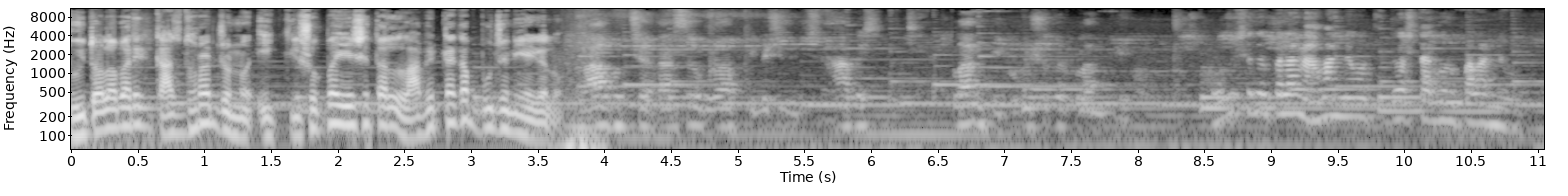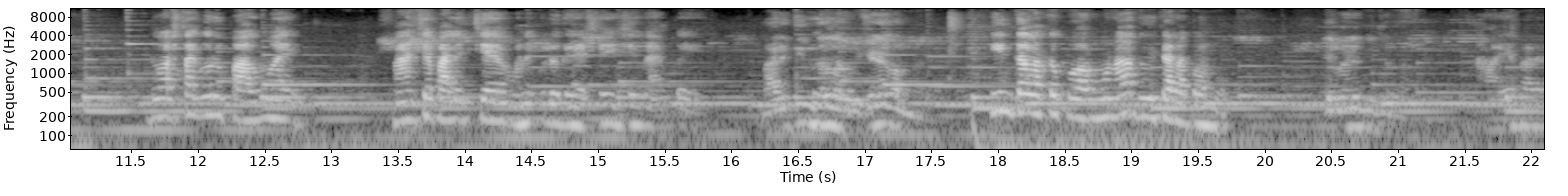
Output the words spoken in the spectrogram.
দুই তলা বাড়ির কাজ ধরার জন্য এই কৃষক ভাই এসে তার লাভের টাকা বুঝে নিয়ে গেল। লাভ হচ্ছে তার চেয়ে ওগুলো আপনি বেশি দিচ্ছে? হ্যাঁ বেশি দিচ্ছে। প্ল্যান কি? ভবিষ্যতের প্ল্যান কি? আমার নেব দশটা গরু পালার নেব। দশটা গরু পালময় মানুষে পালিচ্ছে অনেকগুলো দেয় সেই হিসেবে আমি করি। বাড়ি তিন তলা হবে কম তিন তালা তো কর্ম না দুই তালা কর্ম। এবারে দুই তলা এবারে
